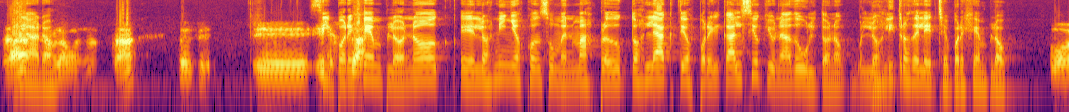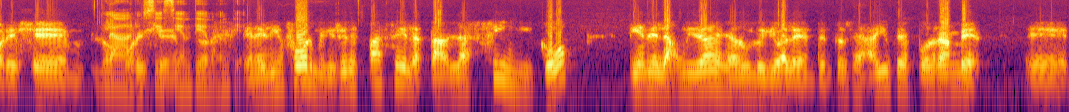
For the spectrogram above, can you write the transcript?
Claro. Entonces, eh, sí, por ejemplo, no eh, los niños consumen más productos lácteos por el calcio que un adulto, ¿no? los mm. litros de leche, por ejemplo. Por ejemplo, claro, Sí, sí, entiendo, En el informe que yo les pasé, la tabla 5 tiene las unidades de adulto equivalente. Entonces ahí ustedes podrán ver eh,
